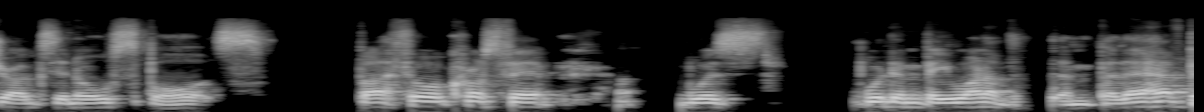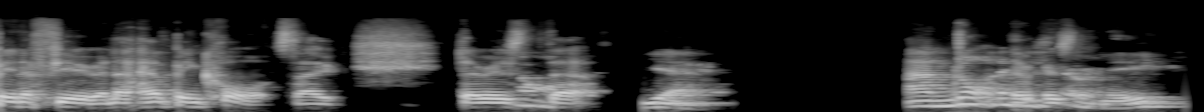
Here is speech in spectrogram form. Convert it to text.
drugs in all sports, but I thought CrossFit was wouldn't be one of them. But there have been a few, and they have been caught. So there is Oh. that. Yeah. And not There is- necessarily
